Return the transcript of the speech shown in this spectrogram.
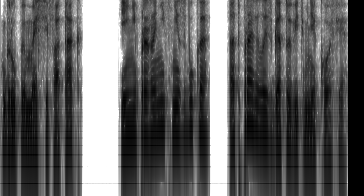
группы Massive Attack и, не проронив ни звука, отправилась готовить мне кофе.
